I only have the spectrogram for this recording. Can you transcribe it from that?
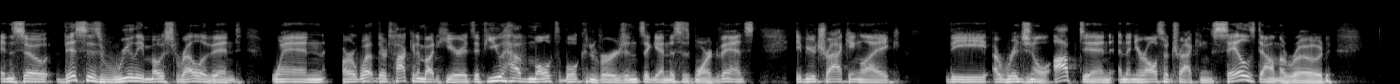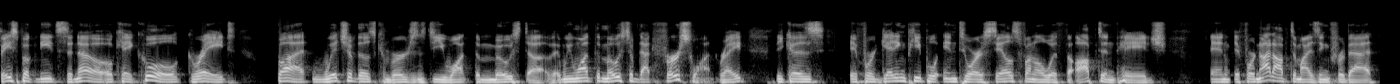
and so this is really most relevant when, or what they're talking about here is if you have multiple conversions, again, this is more advanced. If you're tracking like the original opt in, and then you're also tracking sales down the road, Facebook needs to know, okay, cool, great. But which of those conversions do you want the most of? And we want the most of that first one, right? Because if we're getting people into our sales funnel with the opt in page, and if we're not optimizing for that,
